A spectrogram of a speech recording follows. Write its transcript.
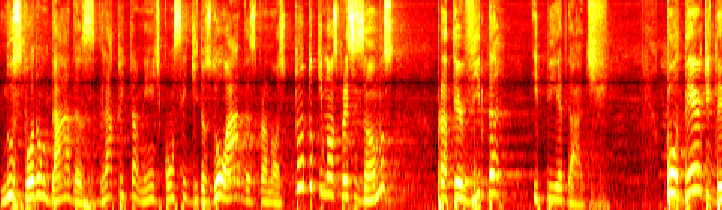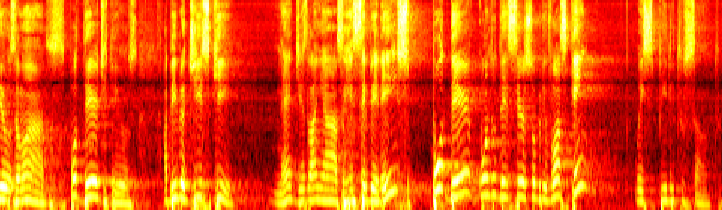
nos foram dadas gratuitamente, concedidas, doadas para nós, tudo que nós precisamos para ter vida e piedade. Poder de Deus, amados, poder de Deus. A Bíblia diz que, né, diz lá em Asa, recebereis poder quando descer sobre vós quem? O Espírito Santo.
